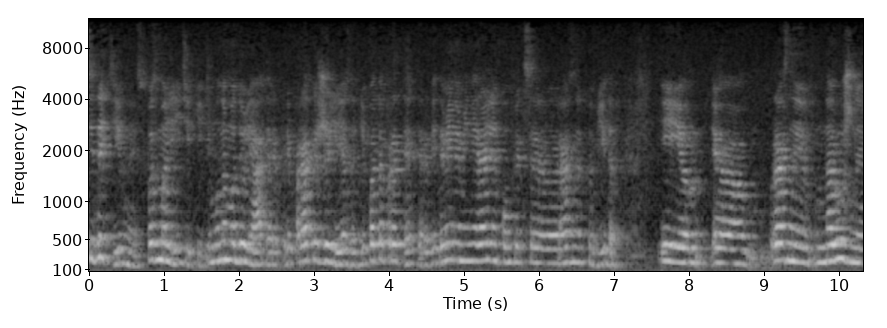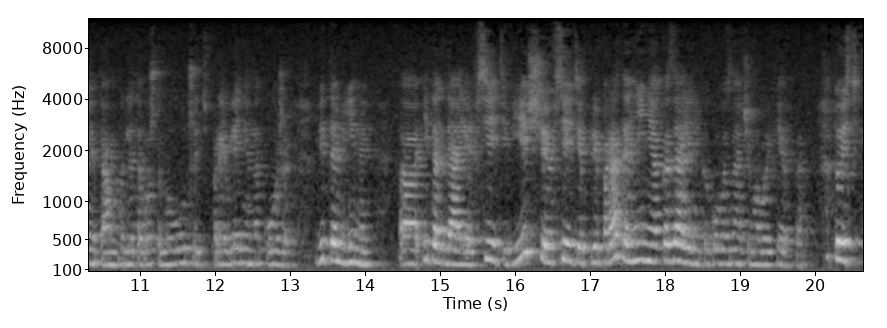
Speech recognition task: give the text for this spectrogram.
седативные, спазмолитики, иммуномодуляторы, препараты железа, гепатопротекторы, витаминно-минеральные комплексы разных видов и э, разные наружные там для того, чтобы улучшить проявление на коже, витамины э, и так далее. Все эти вещи, все эти препараты, они не оказали никакого значимого эффекта. То есть,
